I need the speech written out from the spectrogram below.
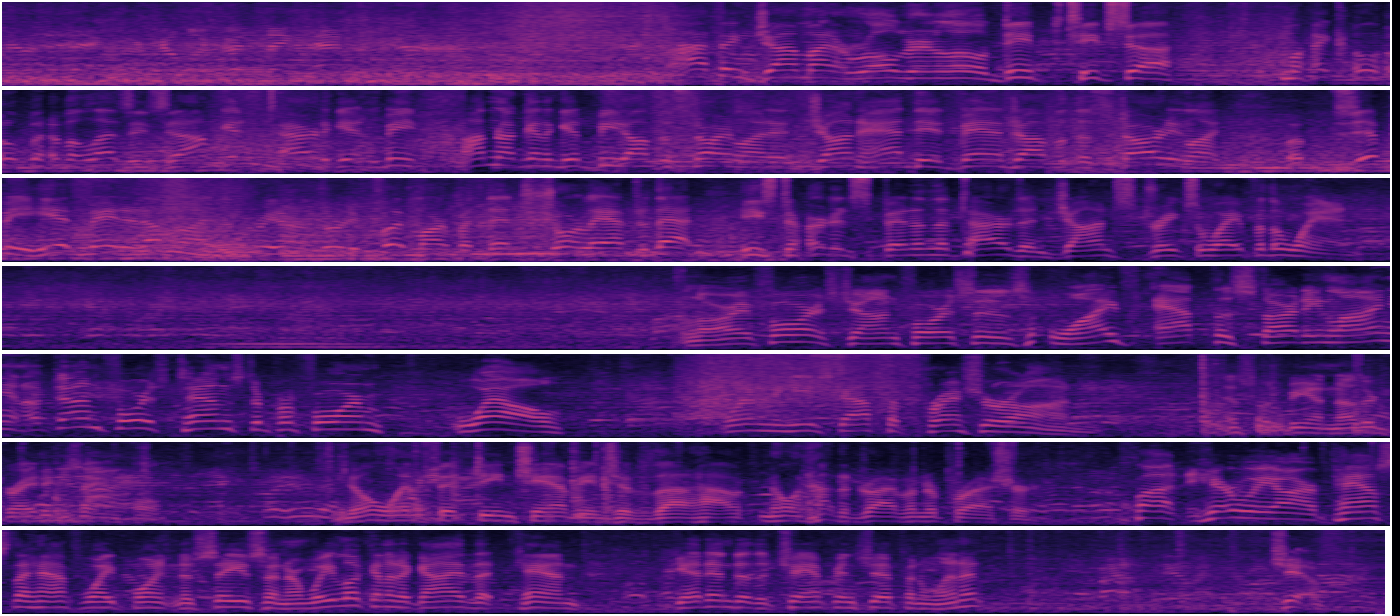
Think John might have rolled her in a little deep to teach uh, Mike a little bit of a lesson. He said, I'm getting tired of getting beat. I'm not going to get beat off the starting line. And John had the advantage off of the starting line. But Zippy, he had made it up by the 330-foot mark. But then shortly after that, he started spinning the tires, and John streaks away for the win. Laurie Force, John Force's wife at the starting line. You know, John Force tends to perform well when he's got the pressure on. This would be another great example. You don't win 15 championships without how, knowing how to drive under pressure. But here we are past the halfway point in the season. Are we looking at a guy that can get into the championship and win it? Jeff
